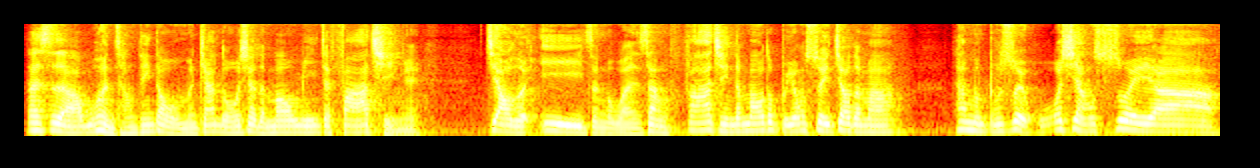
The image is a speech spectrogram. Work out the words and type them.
但是啊，我很常听到我们家楼下的猫咪在发情，诶，叫了一整个晚上。发情的猫都不用睡觉的吗？它们不睡，我想睡呀、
